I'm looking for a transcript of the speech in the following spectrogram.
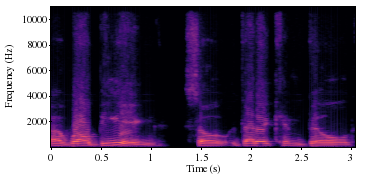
uh, well-being so that it can build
